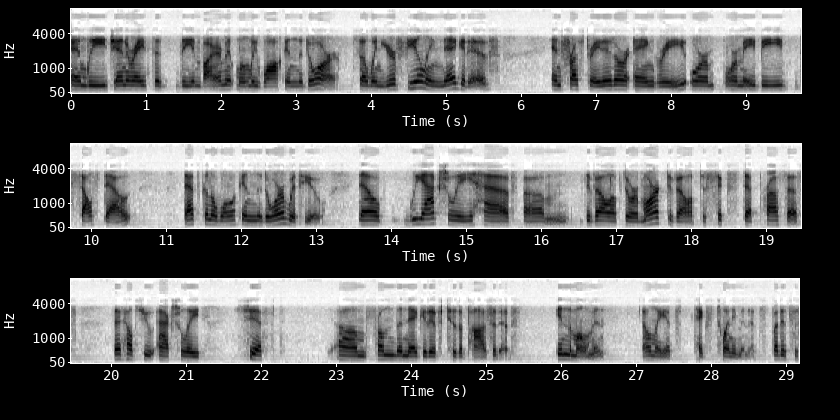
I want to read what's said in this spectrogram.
and we generate the the environment when we walk in the door. So when you're feeling negative and frustrated or angry or or maybe self-doubt, that's going to walk in the door with you. Now, we actually have um, developed, or Mark developed, a six-step process that helps you actually shift um, from the negative to the positive in the moment. Only it takes 20 minutes, but it's a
